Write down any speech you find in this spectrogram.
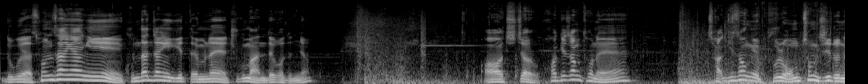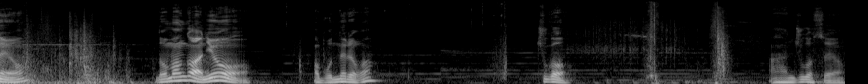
누구야? 손상향이 군단장이기 때문에 죽으면 안 되거든요. 아 진짜 화개장터네. 자기 성에 불 엄청 지르네요. 너무한 거 아니오? 아못 내려가? 죽어. 아, 안 죽었어요.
